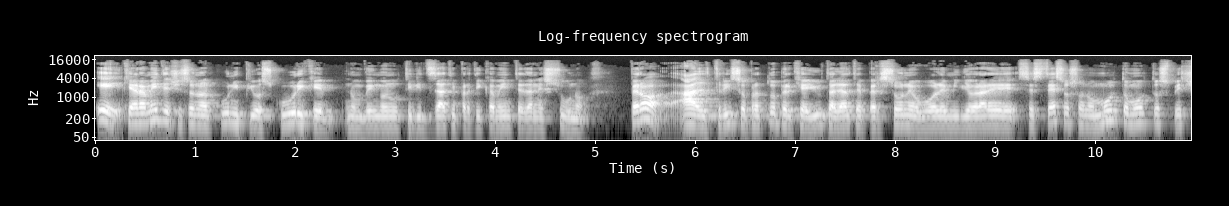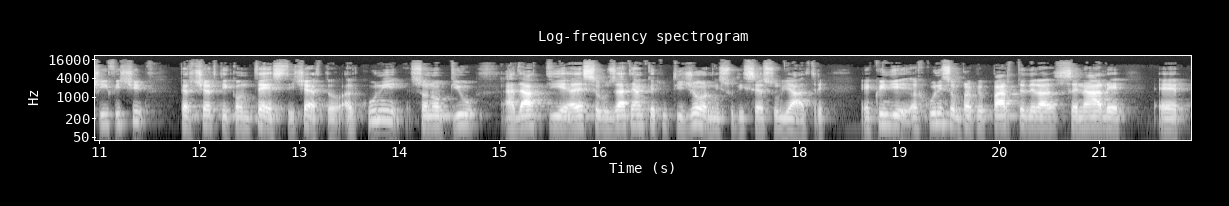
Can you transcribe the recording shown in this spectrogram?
e chiaramente ci sono alcuni più oscuri che non vengono utilizzati praticamente da nessuno, però altri, soprattutto per chi aiuta le altre persone o vuole migliorare se stesso, sono molto molto specifici per certi contesti. Certo, alcuni sono più adatti ad essere usati anche tutti i giorni su di sé o sugli altri e quindi alcuni sono proprio parte dell'arsenale eh,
